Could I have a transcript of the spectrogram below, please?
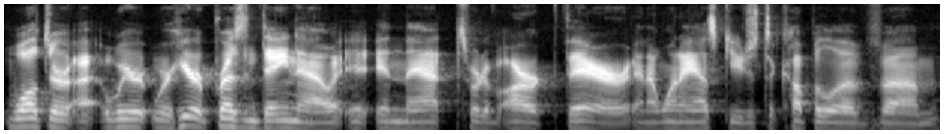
Walter, uh, we're we're here at present day now in that sort of arc there, and I want to ask you just a couple of um,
